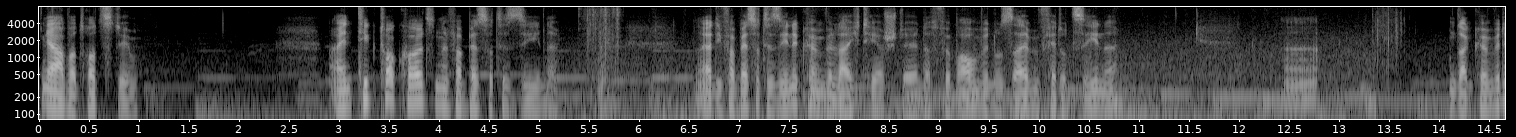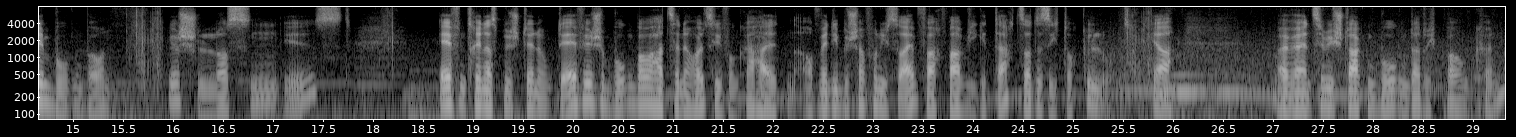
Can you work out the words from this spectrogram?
Ja, aber trotzdem. Ein TikTok-Holz und eine verbesserte Sehne. Naja, die verbesserte Sehne können wir leicht herstellen. Dafür brauchen wir nur Salben, Fett und Sehne. Äh, und dann können wir den Bogen bauen. Geschlossen ist... Elfentrainers Bestellung. Der elfische Bogenbauer hat seine Holzlieferung gehalten. Auch wenn die Beschaffung nicht so einfach war wie gedacht, so hat es sich doch gelohnt. Ja, weil wir einen ziemlich starken Bogen dadurch bauen können.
